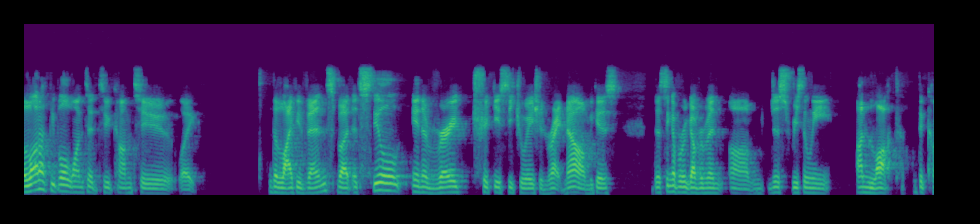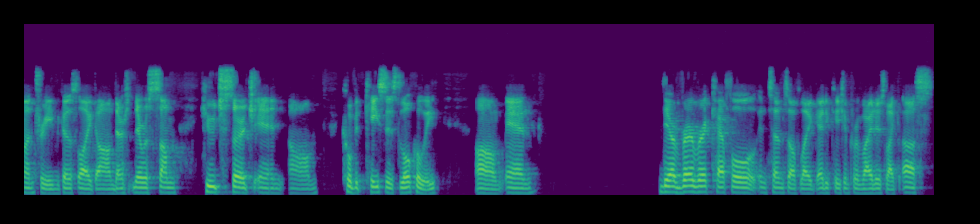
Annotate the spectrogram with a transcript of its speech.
a lot of people wanted to come to like the live events, but it's still in a very tricky situation right now because the Singapore government um, just recently unlocked the country because like um there's there was some huge surge in um COVID cases locally, um and they are very very careful in terms of like education providers like us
